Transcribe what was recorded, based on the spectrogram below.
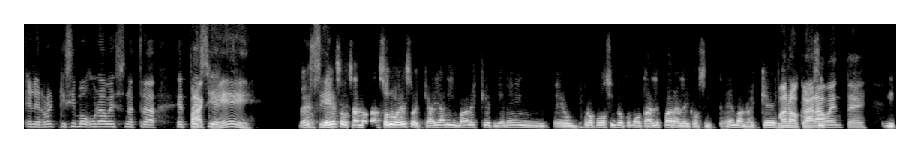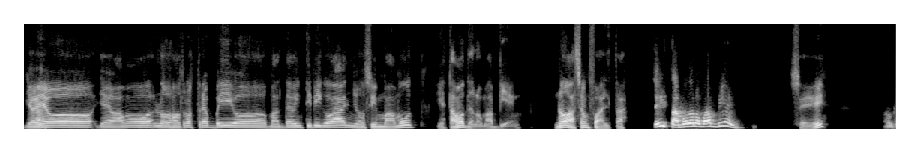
el error que hicimos una vez nuestra ¿Para especie. qué? No es sí. eso, o sea, no tan solo eso, es que hay animales que tienen eh, un propósito como tal para el ecosistema, no es que... Bueno, claramente. Yo Ah, llevo, llevamos los otros tres vivos más de 20 y pico años sin mamut y estamos de lo más bien. No hacen falta. Sí, estamos de lo más bien. Sí. Ok.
